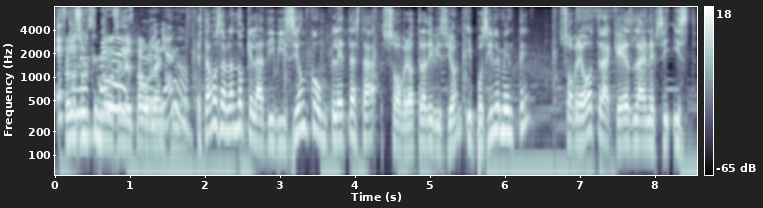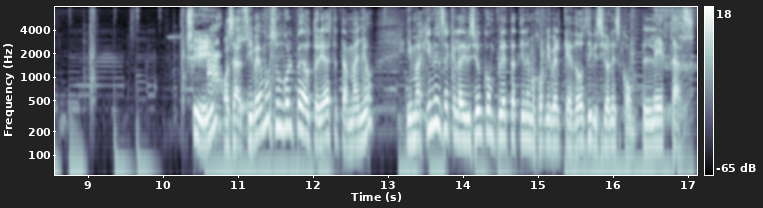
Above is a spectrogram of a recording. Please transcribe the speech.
es son los últimos en el Power Ranking. Estamos hablando que la división completa está sobre otra división y posiblemente sobre otra que es la NFC East. Sí. O sea, si vemos un golpe de autoridad de este tamaño, imagínense que la división completa tiene mejor nivel que dos divisiones completas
